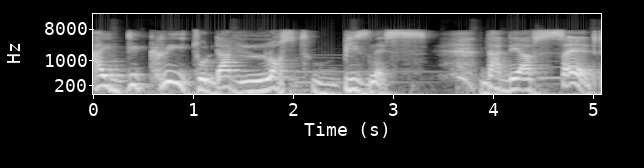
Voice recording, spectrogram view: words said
I decree to that lost business that they have said,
